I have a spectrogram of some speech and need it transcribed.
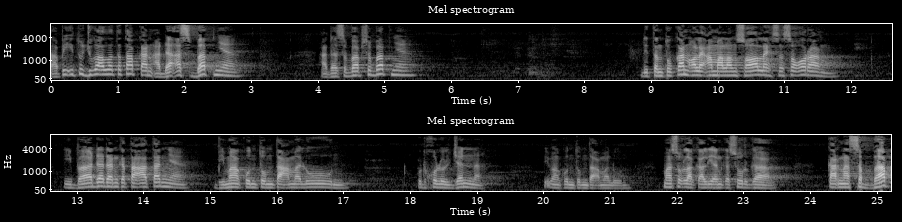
Tapi itu juga Allah tetapkan. Ada asbabnya. Ada sebab-sebabnya. Ditentukan oleh amalan soleh seseorang. Ibadah dan ketaatannya. Bima kuntum ta'amalun. Udkhulul jannah. Bima kuntum ta'amalun. Masuklah kalian ke surga. Karena sebab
